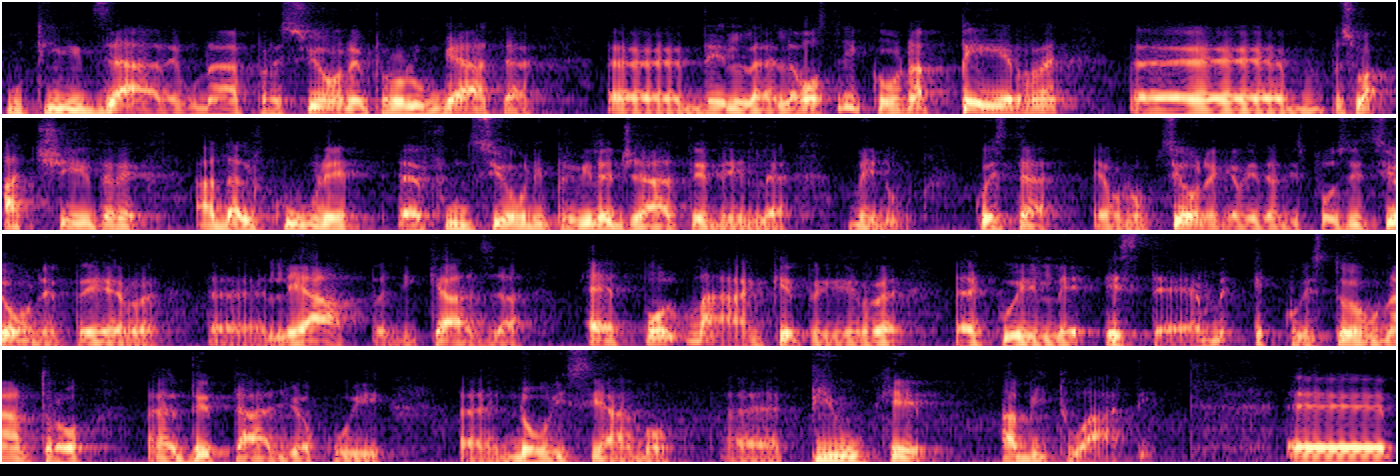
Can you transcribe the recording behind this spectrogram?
utilizzare una pressione prolungata eh, della vostra icona per eh, insomma, accedere ad alcune funzioni privilegiate del menu. Questa è un'opzione che avete a disposizione per le app di casa Apple, ma anche per eh, quelle esterne e questo è un altro eh, dettaglio a cui eh, noi siamo eh, più che abituati. Eh,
